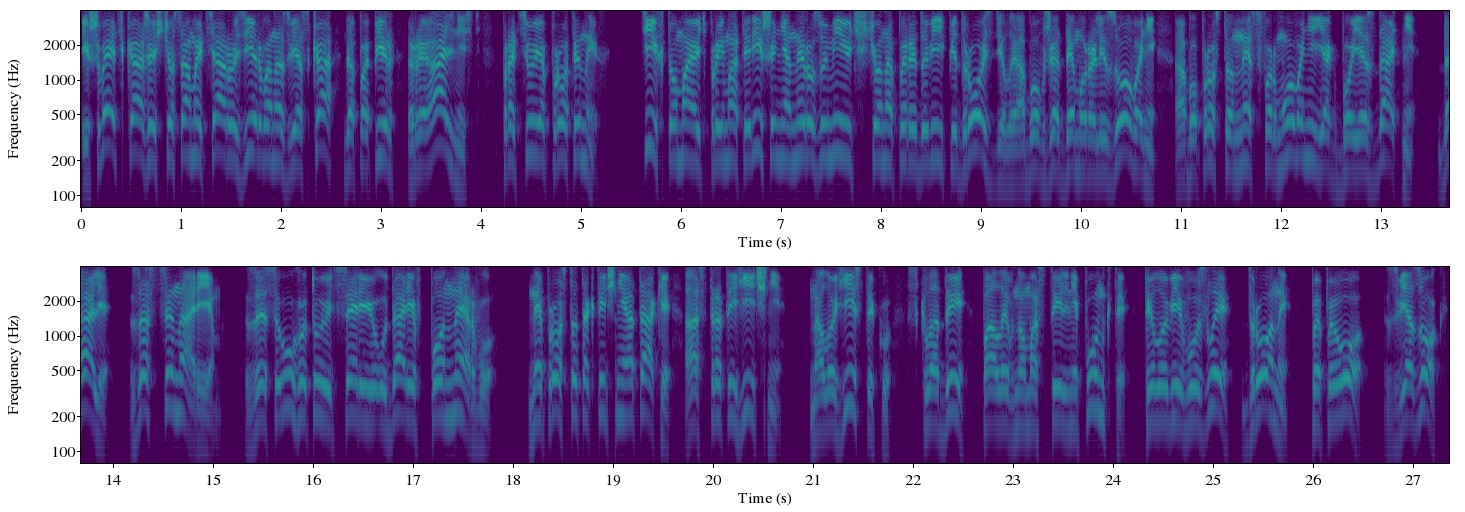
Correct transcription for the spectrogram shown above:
І Швець каже, що саме ця розірвана зв'язка на папір реальність працює проти них. Ті, хто мають приймати рішення, не розуміють, що на передовій підрозділи або вже деморалізовані, або просто не сформовані як боєздатні. Далі, за сценарієм, ЗСУ готують серію ударів по нерву. Не просто тактичні атаки, а стратегічні. На логістику, склади, паливно-мастильні пункти, тилові вузли, дрони, ППО, зв'язок.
